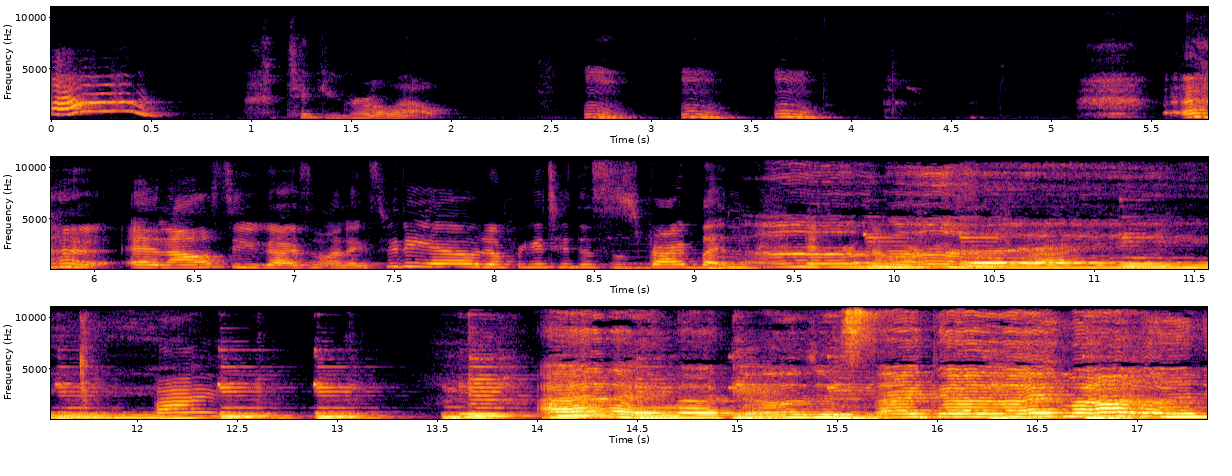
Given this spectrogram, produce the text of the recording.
Ah! Check your girl out. Mm, mm, mm. and I'll see you guys in my next video. Don't forget to hit the subscribe button if you're not already Bye. I like my girl just like I like my honey.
